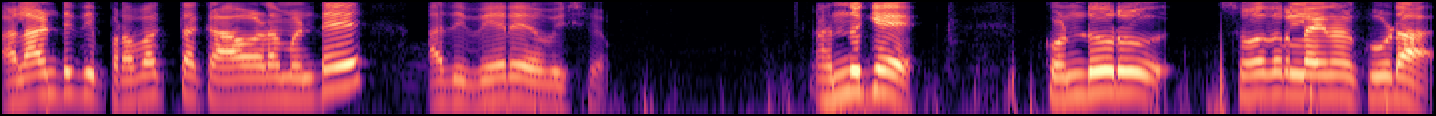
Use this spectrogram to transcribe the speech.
అలాంటిది ప్రవక్త కావడం అంటే అది వేరే విషయం. అందుకే కొండూరు సోదరులైనా కూడా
